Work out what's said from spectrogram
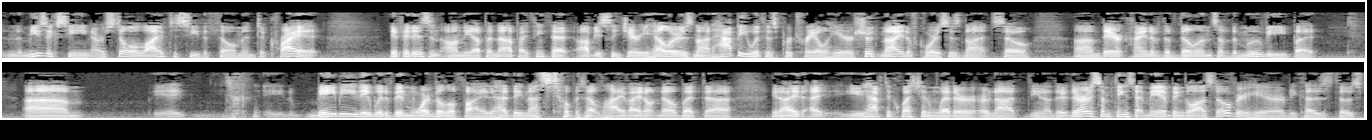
in the music scene are still alive to see the film and decry it if it isn't on the up and up. I think that obviously Jerry Heller is not happy with his portrayal here. Suge Knight, of course, is not. So um, they are kind of the villains of the movie, but um, it, maybe they would have been more vilified had they not still been alive. I don't know, but uh, you know, I, I, you have to question whether or not you know there there are some things that may have been glossed over here because those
